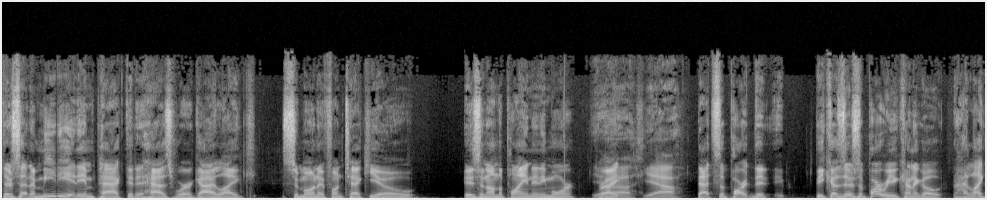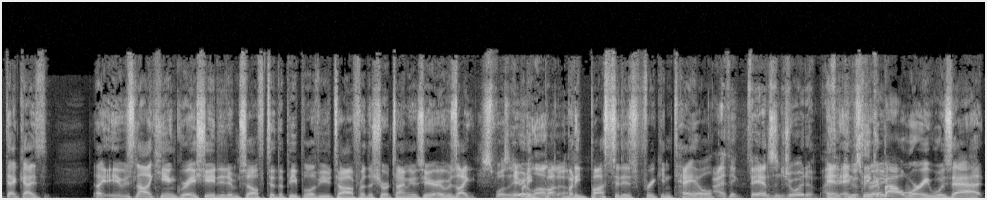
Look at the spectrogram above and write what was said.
There's an immediate impact that it has where a guy like Simone Fontecchio isn't on the plane anymore, right? Yeah. That's the part that because there's a part where you kind of go, I like that guy's. Like it was not like he ingratiated himself to the people of Utah for the short time he was here. It was like Just wasn't here but he, long enough. but he busted his freaking tail. I think fans enjoyed him. I and think, and think about where he was at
